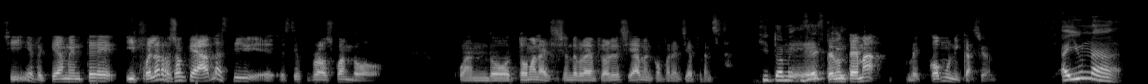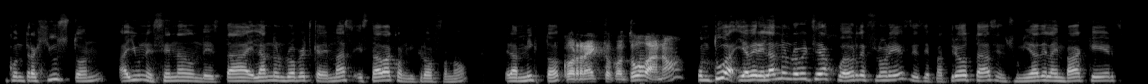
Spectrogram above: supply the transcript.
sí, efectivamente, y fue la razón que habla Steve, Steve Ross cuando, cuando toma la decisión de Brian Flores y habla en conferencia de prensa. sí. Eh, ¿Sabes Este es un tema de comunicación. Hay una, contra Houston, hay una escena donde está el Landon Roberts, que además estaba con micrófono, era Mick Top, Correcto, con Tua, ¿no? con Tua. Y a ver, el Landon Roberts era jugador de Flores desde Patriotas, en su unidad de linebackers.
